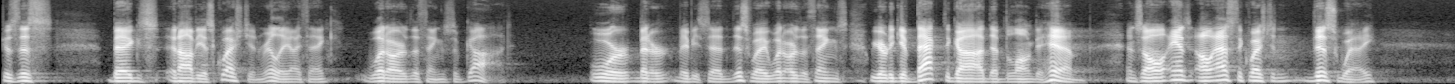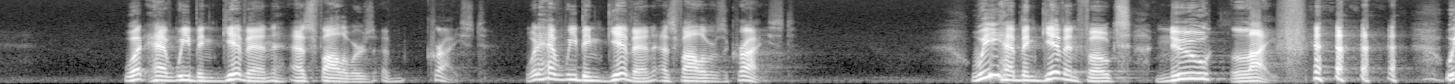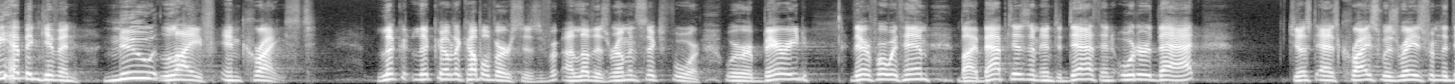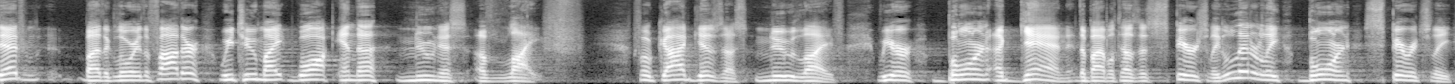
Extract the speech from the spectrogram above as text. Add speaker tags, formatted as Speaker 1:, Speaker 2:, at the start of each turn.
Speaker 1: Because this begs an obvious question, really, I think. What are the things of God? Or better, maybe said this way, what are the things we are to give back to God that belong to Him? And so I'll, answer, I'll ask the question this way What have we been given as followers of Christ? What have we been given as followers of Christ? We have been given, folks, new life. have been given new life in Christ. Look, look at a couple verses. I love this. Romans 6 4. We were buried, therefore, with him by baptism into death, in order that, just as Christ was raised from the dead by the glory of the Father, we too might walk in the newness of life. For God gives us new life. We are born again, the Bible tells us, spiritually, literally born spiritually.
